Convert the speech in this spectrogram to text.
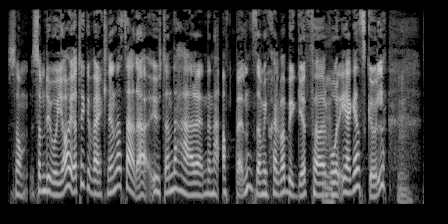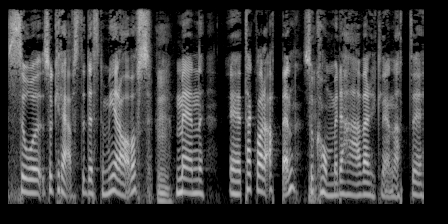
som, som du och jag, jag tycker verkligen att så här, utan det här, den här appen som vi själva bygger för Mm. vår egen skull, Mm. så, så krävs det desto mer av oss. Mm. Men eh, tack vare appen så Mm. kommer det här verkligen att eh,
